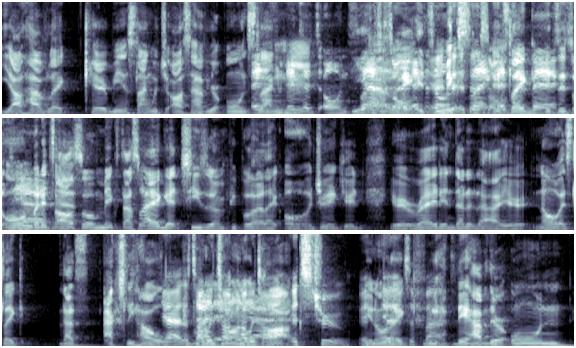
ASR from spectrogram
Y'all have like Caribbean slang, but you also have your own slang. it's its own slang. Yeah, its right? own- It's, own- mixed. it's It's, its own. like mixed, it's its own, but yeah. it's also mixed. That's why I get cheeser and people are like, "Oh, Drake, you're you're right and da da da." You're no, it's like that's actually how Yeah, that's how we talk. How we talk. It's true. It, you know, yeah, like it's a we, they have their own.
